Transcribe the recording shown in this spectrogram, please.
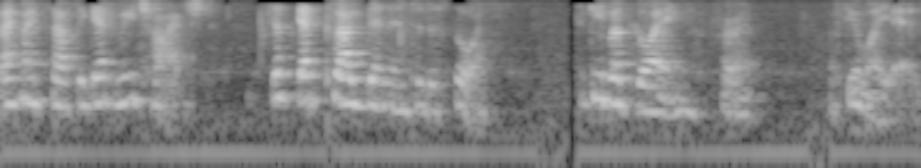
like myself to get recharged, just get plugged in into the source to keep us going for a few more years.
